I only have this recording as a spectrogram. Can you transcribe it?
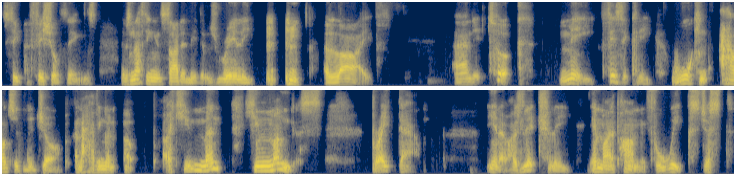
superficial things, there was nothing inside of me that was really alive. And it took me physically walking out of the job and having an, a, a human, humongous breakdown you know, I was literally in my apartment for weeks, just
